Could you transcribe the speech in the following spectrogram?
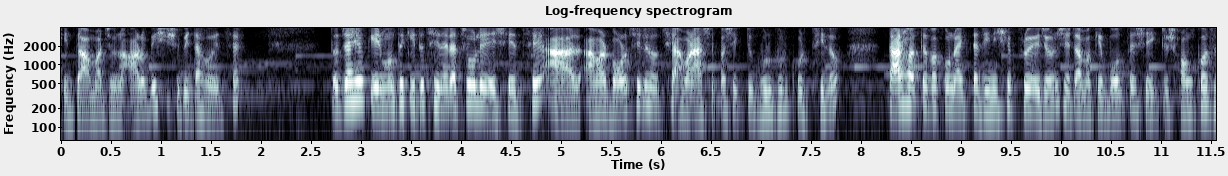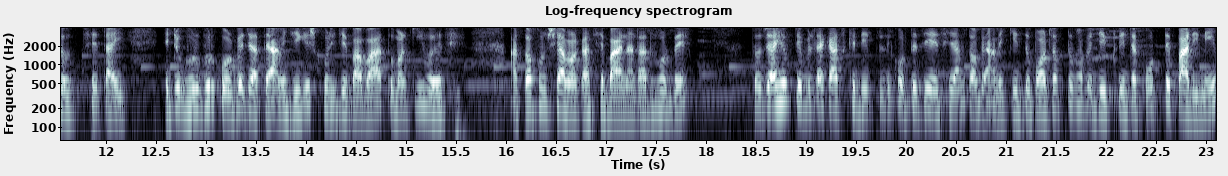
কিন্তু আমার জন্য আরও বেশি সুবিধা হয়েছে। তো যাই হোক, এর মধ্যে কিন্তু ছেলেরা চলে এসেছে, আর আমার বড় ছেলে হচ্ছে আমার আশেপাশে একটু ঘুরঘুর করছিল। তার হয়তো বা কোনো একটা জিনিসের প্রয়োজন, সেটা আমাকে বলতে সে একটু সংকোচ হচ্ছে, তাই একটু ঘুরঘুর করবে যাতে আমি জিজ্ঞেস করি যে, বাবা, তোমার কি হয়েছে? আর তখন সে আমার কাছে বায়নাটা ধরবে। তো যাই হোক, টেবিলটাকে আজকে ডিপ ক্লিন করতে চেয়েছিলাম, তবে আমি কিন্তু পর্যাপ্তভাবে ডিপ ক্লিনটা করতে পারিনি।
